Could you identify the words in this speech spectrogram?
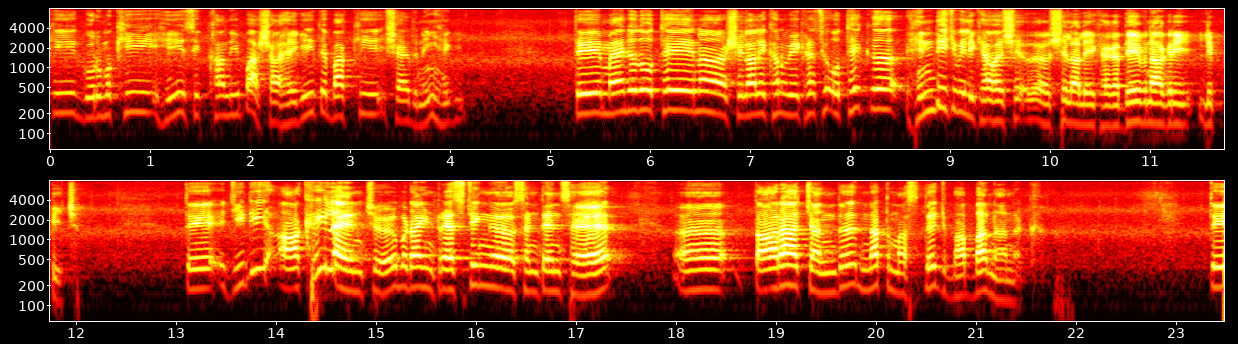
ਕਿ ਗੁਰਮੁਖੀ ਹੀ ਸਿੱਖਾਂ ਦੀ ਭਾਸ਼ਾ ਹੈਗੀ ਤੇ ਬਾਕੀ ਸ਼ਾਇਦ ਨਹੀਂ ਹੈਗੀ। ਤੇ ਮੈਂ ਜਦੋਂ ਉੱਥੇ ਨਾ ਸ਼ਿਲਾਲੇਖਾਂ ਨੂੰ ਵੇਖ ਰਿਹਾ ਸੀ, ਉੱਥੇ ਇੱਕ ਹਿੰਦੀ 'ਚ ਵੀ ਲਿਖਿਆ ਹੋਇਆ ਸ਼ਿਲਾ ਲੇਖ ਹੈਗਾ, ਦੇਵਨਾਗਰੀ ਲਿਪੀ 'ਚ। ਤੇ ਜਿਹਦੀ ਆਖਰੀ ਲਾਈਨ 'ਚ ਬੜਾ ਇੰਟਰਸਟਿੰਗ ਸੈਂਟੈਂਸ ਹੈ ਤਾਰਾ ਚੰਦ ਨਤਮਸਤਜ ਬਾਬਾ ਨਾਨਕ। ਤੇ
